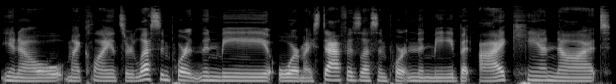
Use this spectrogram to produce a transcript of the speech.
you know, my clients are less important than me or my staff is less important than me, but I cannot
